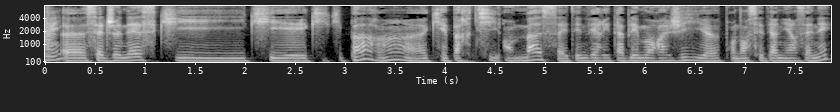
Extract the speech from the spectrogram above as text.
Oui. euh, cette jeunesse qui qui est qui, qui part, hein, euh, qui est partie en masse. Ça a été une véritable hémorragie euh, pendant ces dernières années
